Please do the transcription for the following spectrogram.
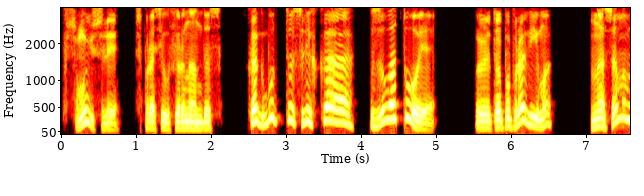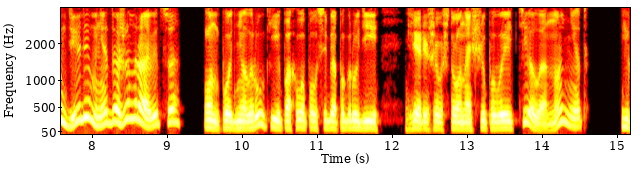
«В смысле?» — спросил Фернандес. «Как будто слегка золотое». «Это поправимо. На самом деле мне даже нравится». Он поднял руки и похлопал себя по груди. Я решил, что он ощупывает тело, но нет. И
